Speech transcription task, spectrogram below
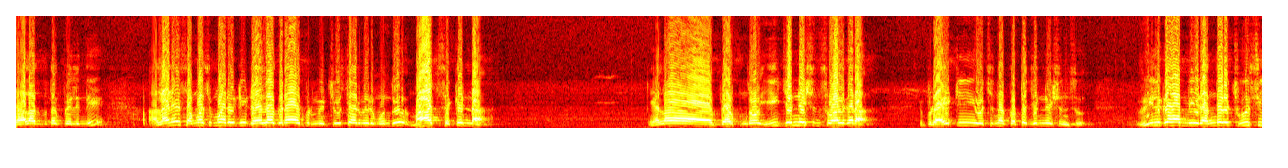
చాలా అద్భుతంగా పెళ్ళింది అలానే సమసింహారెడ్డి డైలాగ్ రా ఇప్పుడు మీరు చూస్తారు మీరు ముందు మార్చ్ సెకండ్ ఎలా పేరుతుందో ఈ జనరేషన్స్ వాళ్ళు కదా ఇప్పుడు ఐటీ వచ్చిన కొత్త జనరేషన్స్ వీళ్ళుగా మీరందరూ చూసి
